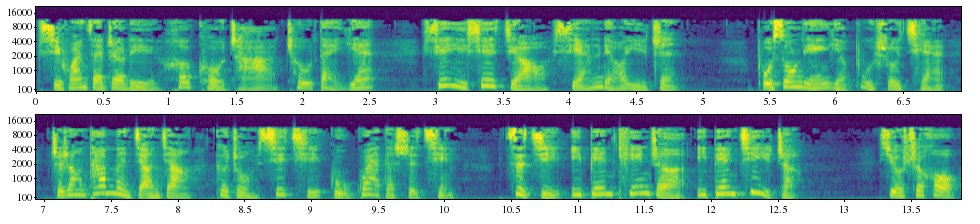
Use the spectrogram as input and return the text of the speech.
喜欢在这里喝口茶、抽袋烟。歇一歇脚，闲聊一阵，蒲松龄也不收钱，只让他们讲讲各种稀奇古怪的事情，自己一边听着一边记着。有时候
